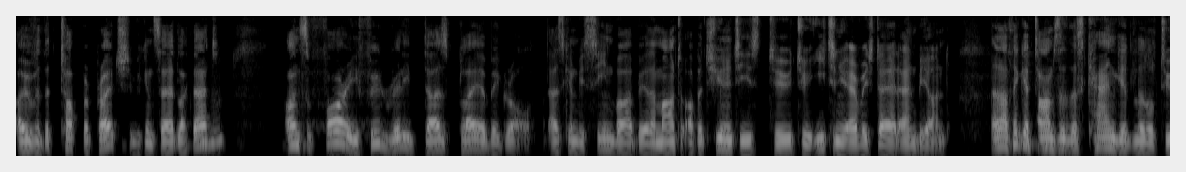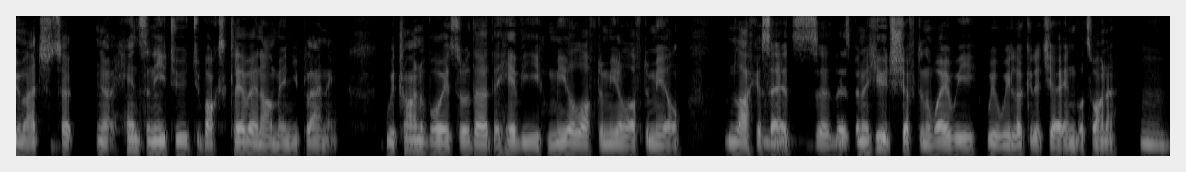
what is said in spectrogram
over the top approach, if you can say it like that. Mm-hmm. On safari, food really does play a big role, as can be seen by the amount of opportunities to to eat in your average day at & Beyond. And I think at mm-hmm. times that this can get a little too much. So, you know, hence the need to to box clever in our menu planning. We try and avoid sort of the, the heavy meal after meal after meal. Like I say, mm-hmm. it's uh, there's been a huge shift in the way we, we we look at it here in Botswana. Mm,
